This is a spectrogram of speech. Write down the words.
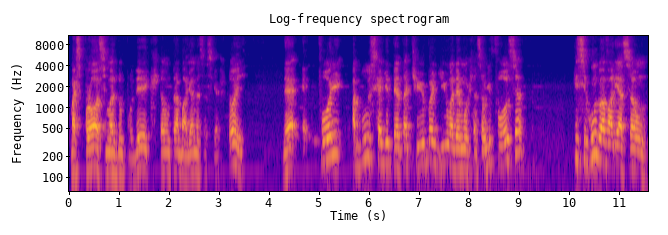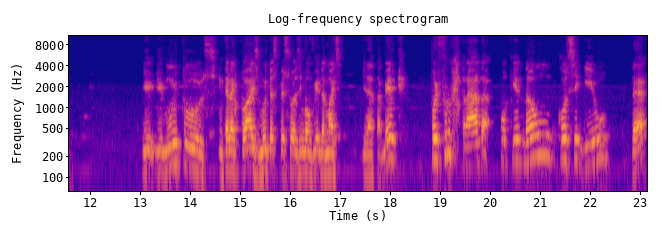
mais próximas do poder, que estão trabalhando essas questões, né, foi a busca de tentativa de uma demonstração de força que, segundo a avaliação de, de muitos intelectuais, muitas pessoas envolvidas mais diretamente, foi frustrada porque não conseguiu né,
